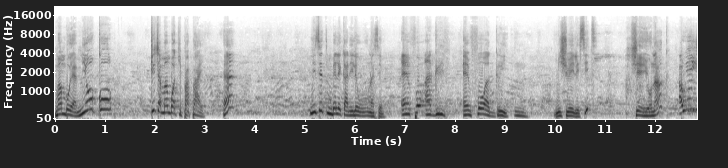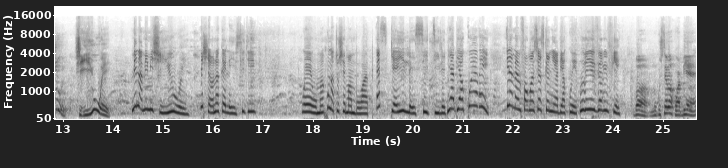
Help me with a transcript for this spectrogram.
mambo ya mioko, kisha mambo ya kipapai eh? Ni seti mbele kanile unasema info agri info agri mm. mishwe ile site chez Yonak au yaijue chez Yue Mimi na mimi shiyue. Mishaona kele isiti. We Omar, kuna toshe mambo wapi? Eske ile siti ile ni ya bia kweli? Ile ma information eske ni ya bia kweli? Uri vérifier? bon mkusema kwa bien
